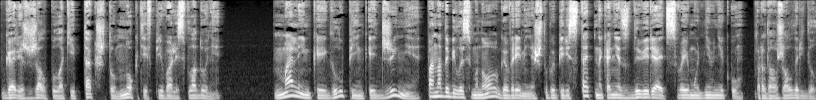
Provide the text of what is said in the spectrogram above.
Гарри сжал кулаки так, что ногти впивались в ладони. Маленькой глупенькой Джинни понадобилось много времени, чтобы перестать, наконец, доверять своему дневнику, продолжал Ридл.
